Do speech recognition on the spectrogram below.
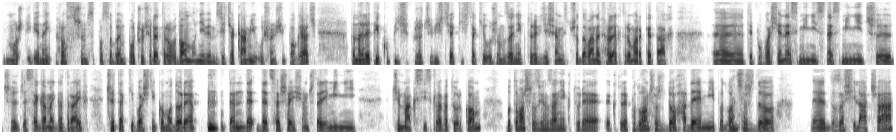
możliwie najprostszym sposobem poczuć retro w domu, nie wiem, z dzieciakami usiąść i pograć, to najlepiej kupić rzeczywiście jakieś takie urządzenie, które gdzieś tam jest sprzedawane w elektromarketach, e, typu właśnie NES Mini, SNES Mini czy, czy, czy Sega Mega Drive, czy taki właśnie Commodore, ten DC64 Mini, czy Maxi z klawiaturką, bo to masz rozwiązanie, które, które podłączasz do HDMI, podłączasz do, e, do zasilacza,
